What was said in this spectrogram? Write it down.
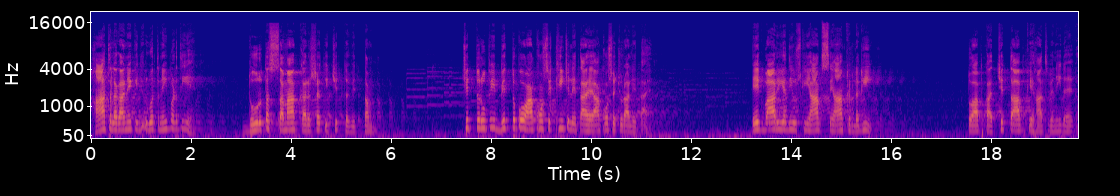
हाथ लगाने की ज़रूरत नहीं पड़ती है। दूरत समाकर्षति चित्त वित्तम चित्त रूपी वित्त को आँखों से खींच लेता है, आँखों से चुरा लेता है। एक बार यदि उसकी आँख से आँख लगी तो आपका चित्त आपके हाथ में नहीं रहेगा।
